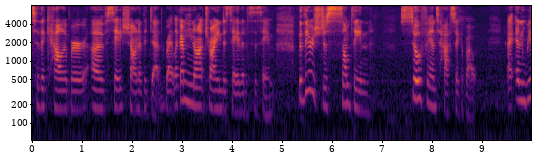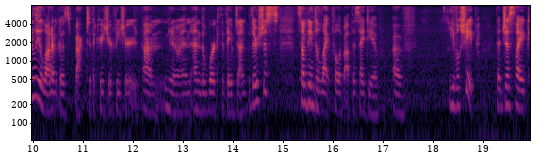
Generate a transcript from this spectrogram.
to the caliber of say Shaun of the Dead, right? Like I'm not trying to say that it's the same, but there's just something so fantastic about and really a lot of it goes back to the creature feature um, you know and, and the work that they've done but there's just something delightful about this idea of, of evil sheep that just like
